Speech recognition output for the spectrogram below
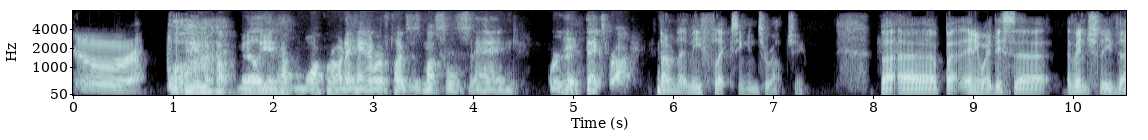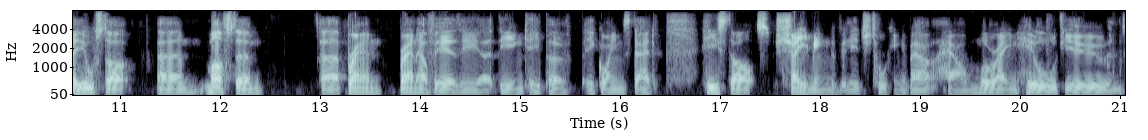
Pay him a couple million, have him walk around a hammer, flex his muscles, and we're good. Thanks, Rock. don't let me flexing interrupt you. But uh, but anyway, this uh, eventually they all start. Um, Master uh, Bran Bran al'Vere, the uh, the innkeeper, Egwene's dad, he starts shaming the village, talking about how Moiraine healed you and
